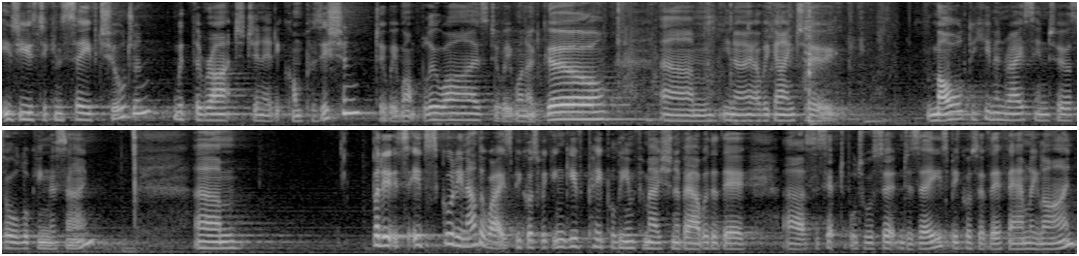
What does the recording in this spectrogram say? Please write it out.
is used to conceive children with the right genetic composition. Do we want blue eyes? Do we want a girl? Um, you know, are we going to mould the human race into us all looking the same? Um, but it's, it's good in other ways because we can give people the information about whether they're uh, susceptible to a certain disease because of their family line,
